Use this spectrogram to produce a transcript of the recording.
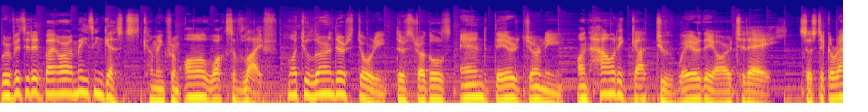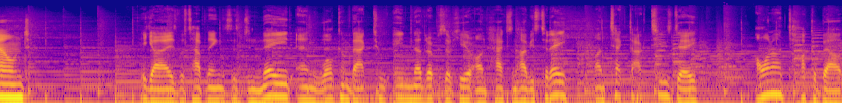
We're visited by our amazing guests coming from all walks of life who want to learn their story, their struggles, and their journey on how they got to where they are today. So stick around. Hey guys, what's happening? This is Junaid, and welcome back to another episode here on Hacks and Hobbies. Today on Tech Talk Tuesday, I want to talk about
